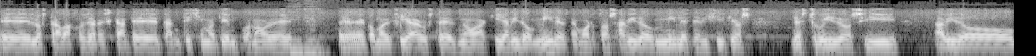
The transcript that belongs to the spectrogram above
los trabajos de rescate tantísimo tiempo, ¿no? como decía usted, ¿no? Aquí ha habido miles de muertos, ha habido miles de edificios destruidos y ha habido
